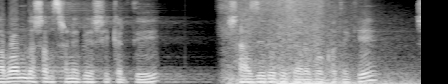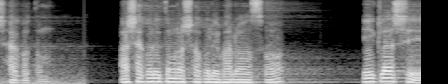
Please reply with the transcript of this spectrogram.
নবম, দশম শ্রেণি প্রিয় শিক্ষার্থী সাজিদ বিদ্যালয়ের পক্ষ থেকে স্বাগতম। আশা করি তোমরা সকলে ভালো আছো। এই ক্লাসে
